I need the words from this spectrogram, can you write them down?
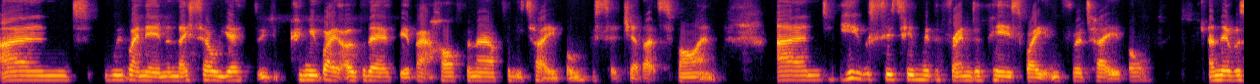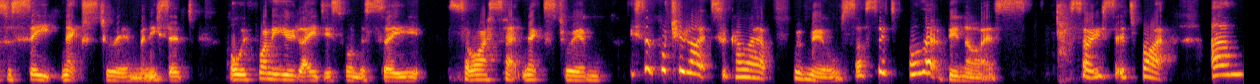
And we went in and they said, Oh, yeah, can you wait over there? It'd be about half an hour for the table. We said, Yeah, that's fine. And he was sitting with a friend of his waiting for a table and there was a seat next to him. And he said, Oh, if one of you ladies want to see. So I sat next to him. He said, Would you like to go out for meals? I said, Oh, that'd be nice. So he said, Right, um,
